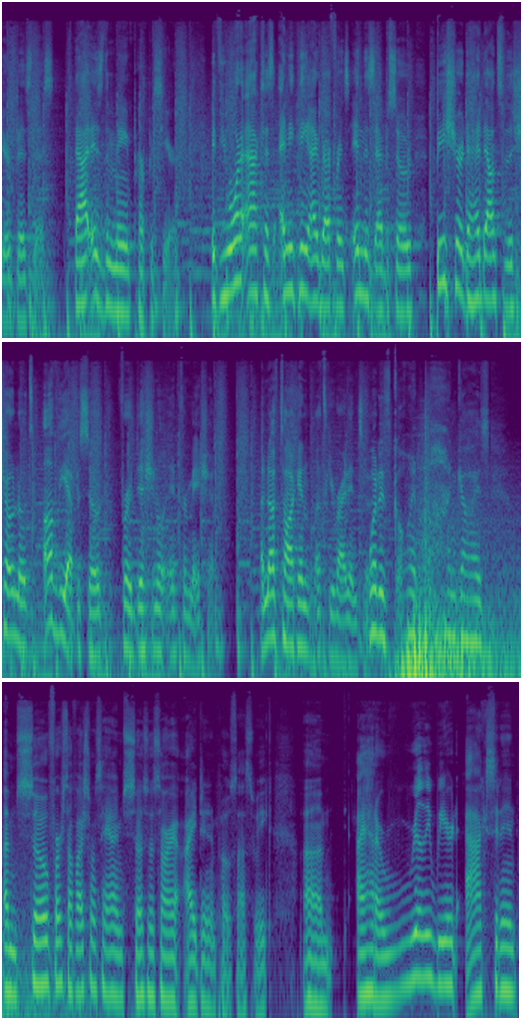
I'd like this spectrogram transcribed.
your business. That is the main purpose here. If you want to access anything I reference in this episode, be sure to head down to the show notes of the episode for additional information. Enough talking, let's get right into it. What is going on, guys? I'm so first off, I just want to say I'm so so sorry I didn't post last week. Um, I had a really weird accident.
